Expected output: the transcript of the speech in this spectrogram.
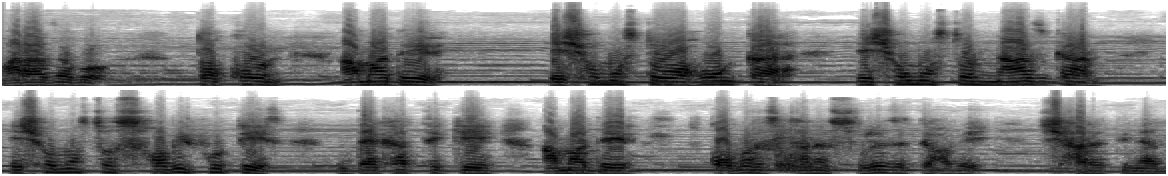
মারা যাব, তখন আমাদের এ সমস্ত অহংকার, এ সমস্ত নাচ গান এ সমস্ত ছবি ফুটেজ দেখা থেকে আমাদের কবরস্থানে চলে যেতে হবে সাড়ে তিন হাত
